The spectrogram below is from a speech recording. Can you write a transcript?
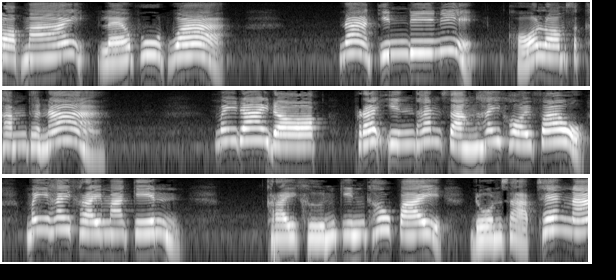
ดอกไม้ แล้วพูดว่า น่ากินดีนี่ ขอลองสักคำเถอะหน้า ไม่ได้ดอก พระอินทร์ท่านสั่งให้คอยเฝ้า ไม่ให้ใครมากิน ใครขืนกินเข้าไป โดนสาปแช่งนะ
